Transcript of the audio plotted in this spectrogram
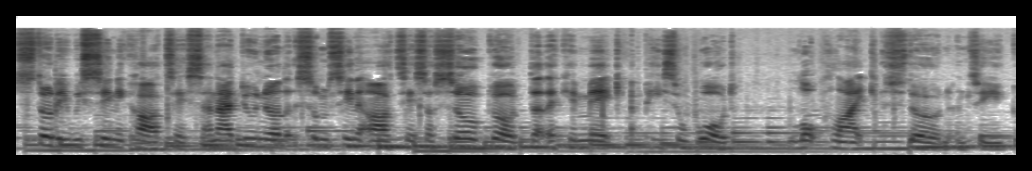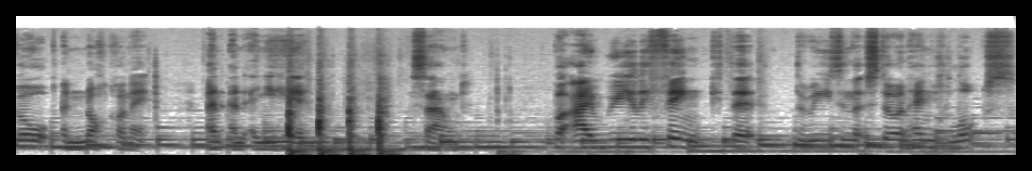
study with scenic artists, and I do know that some scenic artists are so good that they can make a piece of wood look like stone until you go up and knock on it and, and, and you hear sound. But I really think that the reason that Stonehenge looks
